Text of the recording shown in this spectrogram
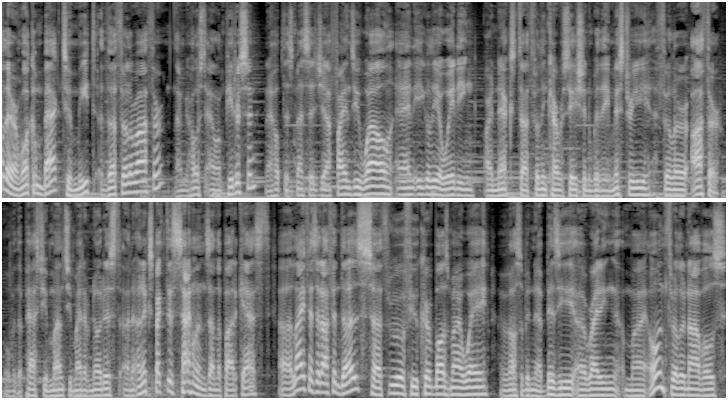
there, and welcome back to Meet the Thriller Author. I'm your host, Alan Petersen, and I hope this message uh, finds you well and eagerly awaiting our next uh, thrilling conversation with a mystery thriller author. Over the past few months, you might have noticed an unexpected silence on the podcast. Uh, life, as it often does, uh, threw a few curveballs my way. I've also been uh, busy uh, writing my own thriller novels,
